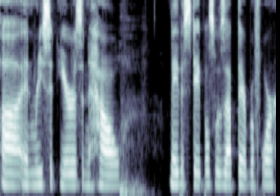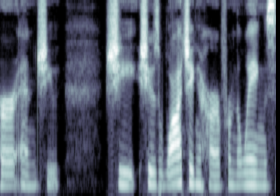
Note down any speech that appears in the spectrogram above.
uh, in recent years and how Mavis Staples was up there before her and she she she was watching her from the wings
